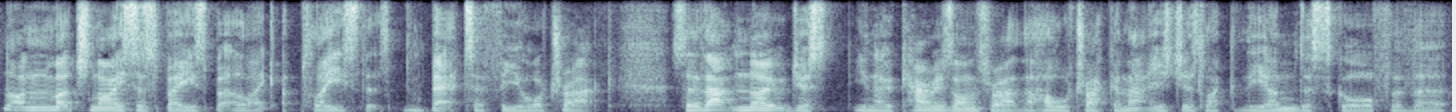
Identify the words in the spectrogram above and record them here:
not a much nicer space, but like a place that's better for your track. So that note just, you know, carries on throughout the whole track and that is just like the underscore for the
